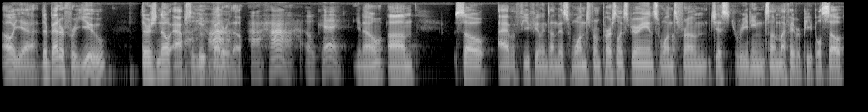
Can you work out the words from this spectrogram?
Oh yeah, they're better for you. There's no absolute aha, better though. Aha. Okay. You know, um, so I have a few feelings on this. One's from personal experience. One's from just reading some of my favorite people. So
